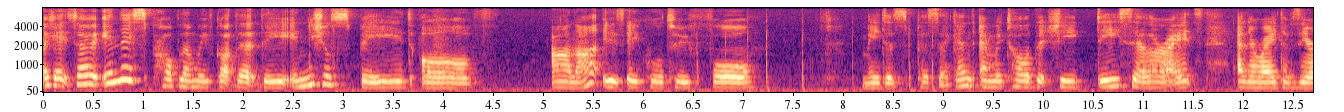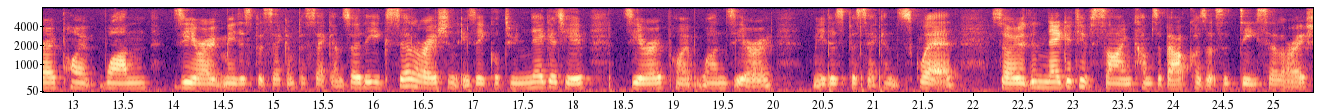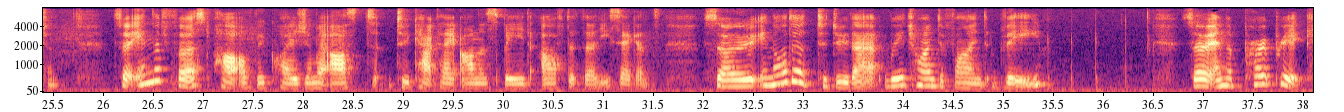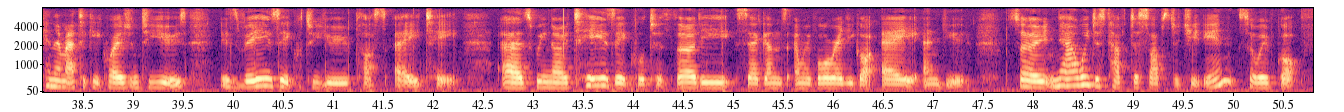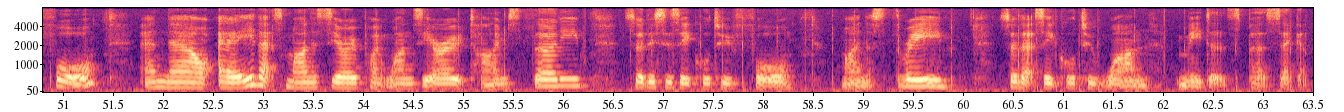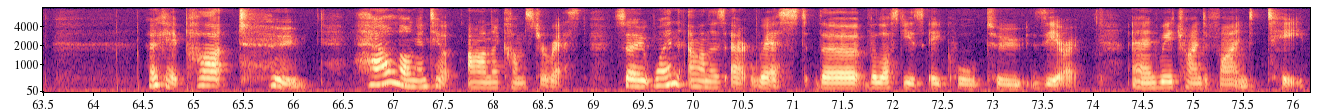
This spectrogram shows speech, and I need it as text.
Okay, so in this problem, we've got that the initial speed of Anna is equal to 4 meters per second, and we're told that she decelerates at a rate of 0.10 meters per second per second. So the acceleration is equal to negative 0.10 meters per second squared. So the negative sign comes about because it's a deceleration. So in the first part of the equation, we're asked to calculate Anna's speed after 30 seconds. So in order to do that, we're trying to find V. So an appropriate kinematic equation to use is V is equal to U plus AT. As we know, T is equal to 30 seconds and we've already got A and U. So now we just have to substitute in. So we've got 4 and now A, that's minus 0 0.10 times 30. So this is equal to 4 minus 3. So that's equal to 1 meters per second. Okay, part 2. How long until Anna comes to rest? So when Anna's at rest, the velocity is equal to 0. And we're trying to find t.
